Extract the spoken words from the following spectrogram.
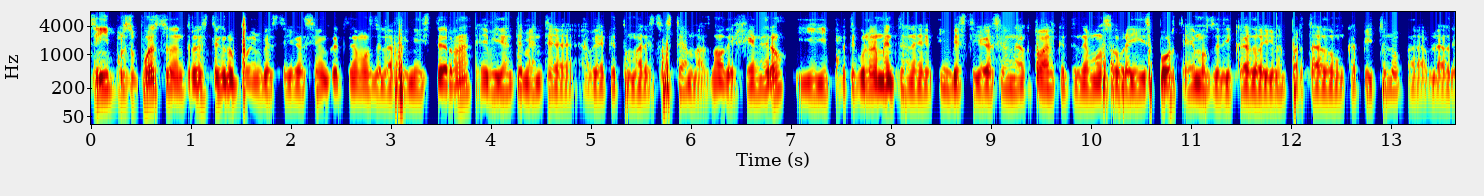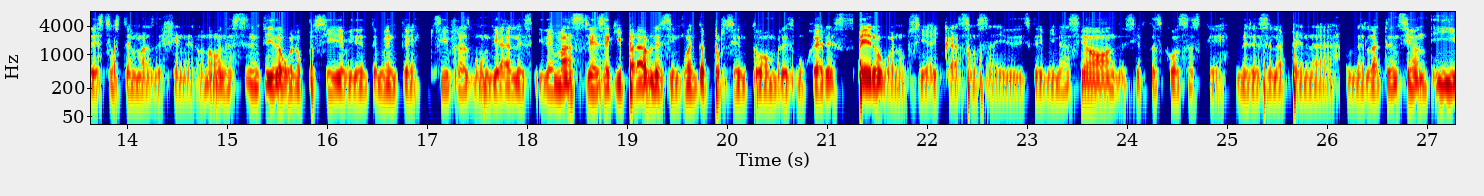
Sí, por supuesto, dentro de este grupo de investigación que tenemos de la Finisterra, evidentemente habría que tomar estos temas, ¿no? De género y particularmente en la investigación actual que tenemos sobre eSport, hemos dedicado ahí un apartado, un capítulo para hablar de estos temas de género, ¿no? En ese sentido, bueno, pues sí, evidentemente cifras mundiales y demás, ya es equiparable, 50% hombres, mujeres, pero bueno, sí hay casos ahí de discriminación, de ciertas cosas que merece la pena poner la atención y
